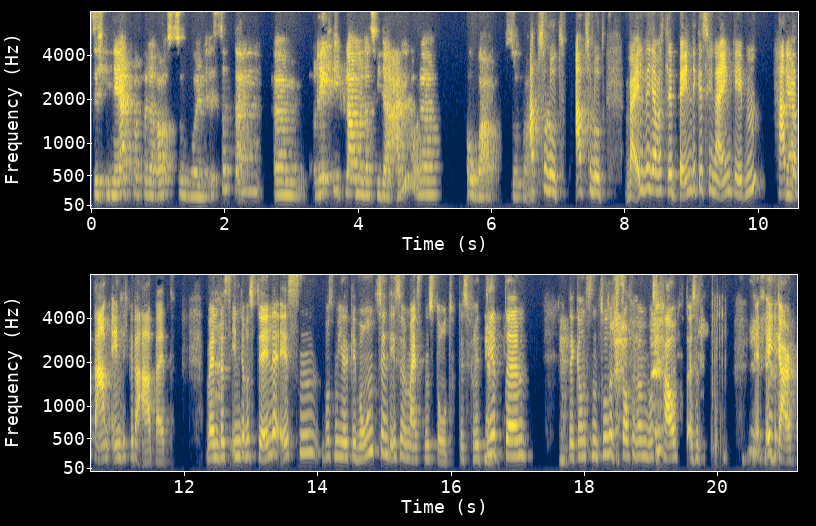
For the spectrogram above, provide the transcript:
sich die Nährstoffe da rauszuholen. Ist das dann, ähm, regt die Pflaume das wieder an oder? Oh wow, super. Absolut, absolut. Weil wir ja was Lebendiges hineingeben, hat ja. der Darm endlich wieder Arbeit. Weil das industrielle Essen, was wir hier gewohnt sind, ist ja meistens tot. Das frittierte, ja. die ganzen Zusatzstoffe, wenn man was kauft, also egal.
